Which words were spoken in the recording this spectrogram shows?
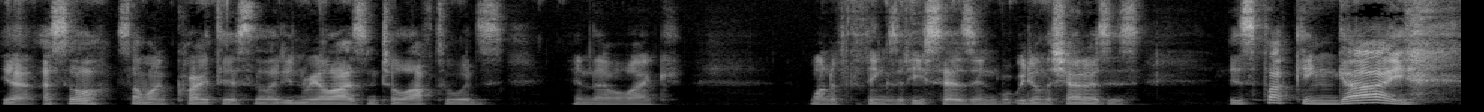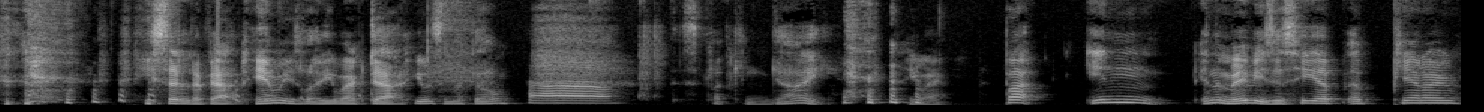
yeah, I saw someone quote this that I didn't realize until afterwards, and they were like, one of the things that he says in What We Do in the Shadows is, "This fucking guy." he said it about him. He's like he worked out he was in the film. Oh, This fucking guy. anyway, but in in the movies, is he a, a piano?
